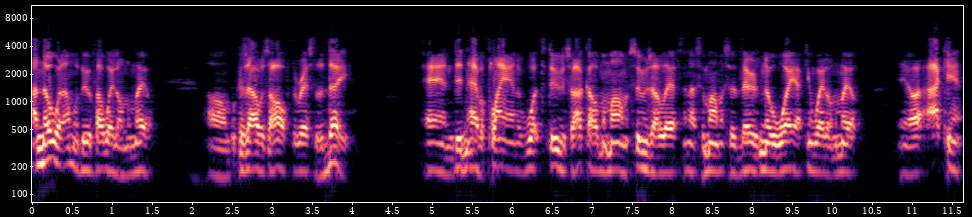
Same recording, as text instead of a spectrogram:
I know what I'm going to do if I wait on the mail. Um, because I was off the rest of the day and didn't have a plan of what to do. So I called my mom as soon as I left and I said, Mom, I said, there's no way I can wait on the mail. You know, I can't,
